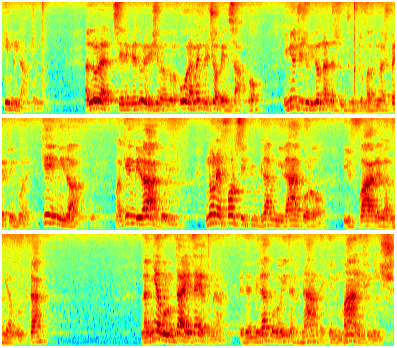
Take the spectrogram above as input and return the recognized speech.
Che miracoli. Allora, se le creature dicevano, ora mentre ciò pensavo, il mio Gesù ritorna da soggiunto, ma con un aspetto imponente. Che miracoli! Ma che miracoli! Non è forse il più gran miracolo il fare la mia volontà? La mia volontà è eterna ed è il miracolo eternale che mai finisce.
